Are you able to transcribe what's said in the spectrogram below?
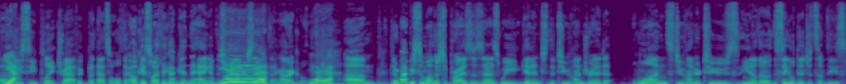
uh, Yeah. DC plate traffic, but that's a whole thing. Okay, so I think I'm getting the hang of this Yeah, rad or sad yeah. thing. All right, cool. Yeah, yeah. Um, there might be some other surprises as we get into the 200 ones, 200 twos, you know, the, the single digits of these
